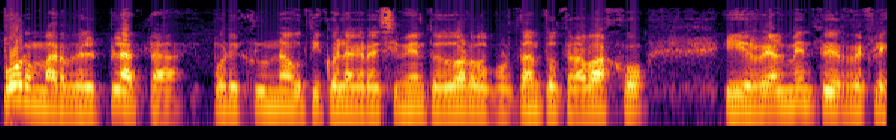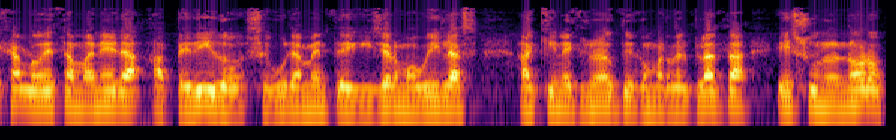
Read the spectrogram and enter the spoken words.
por Mar del Plata, por el Club Náutico, el agradecimiento Eduardo por tanto trabajo y realmente reflejarlo de esta manera a pedido seguramente de Guillermo Vilas aquí en el Club Náutico Mar del Plata es un honor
